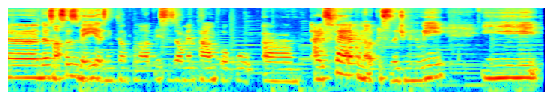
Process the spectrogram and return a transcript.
ah, das nossas veias. Então quando ela precisa aumentar um pouco a, a esfera, quando ela precisa diminuir e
